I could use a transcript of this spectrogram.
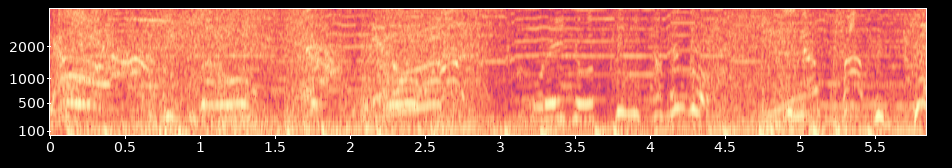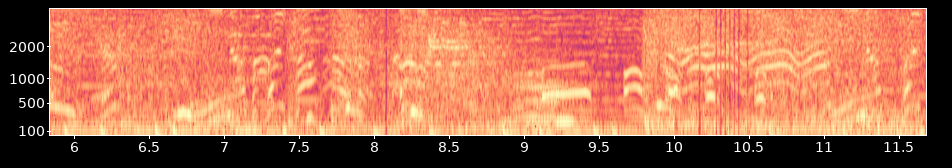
これ以上好きにさせんぞ死になった死になさい死になさい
